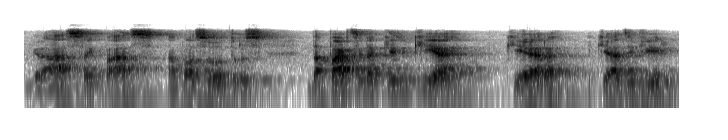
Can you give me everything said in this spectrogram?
graça e paz a vós outros da parte daquele que é, que era e que há de vir,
